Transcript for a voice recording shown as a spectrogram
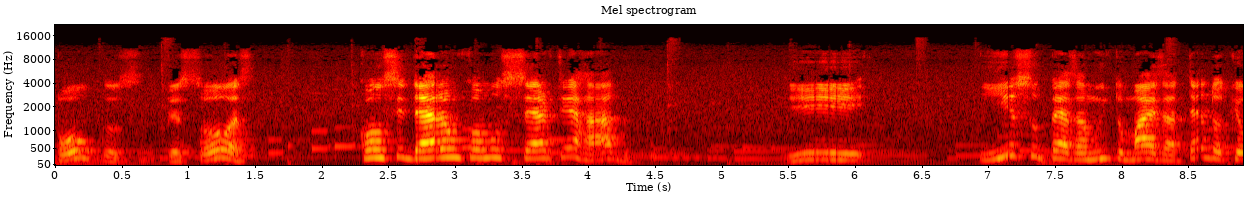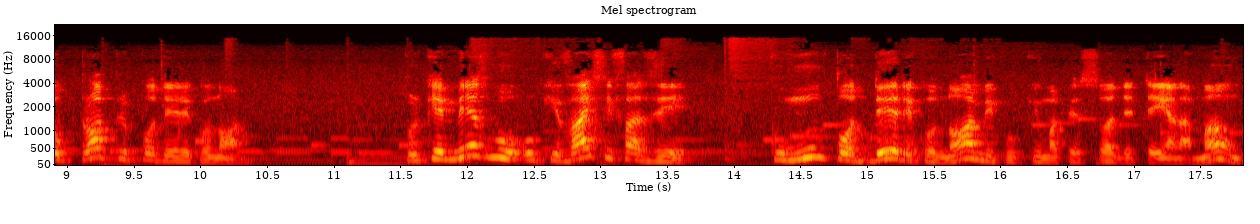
poucos pessoas consideram como certo e errado. E e isso pesa muito mais até do que o próprio poder econômico. Porque mesmo o que vai se fazer com um poder econômico que uma pessoa detenha na mão,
